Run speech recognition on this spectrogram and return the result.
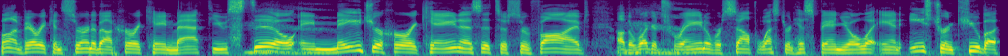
Well, I'm very concerned about Hurricane Matthew. Still a major hurricane as it has survived uh, the rugged terrain over southwestern Hispaniola and eastern Cuba.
